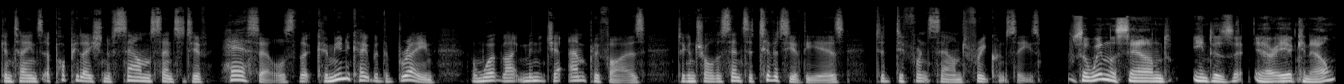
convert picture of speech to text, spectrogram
contains a population of sound sensitive hair cells that communicate with the brain and work like miniature amplifiers to control the sensitivity of the ears to different sound frequencies. So when the sound enters our ear canal,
